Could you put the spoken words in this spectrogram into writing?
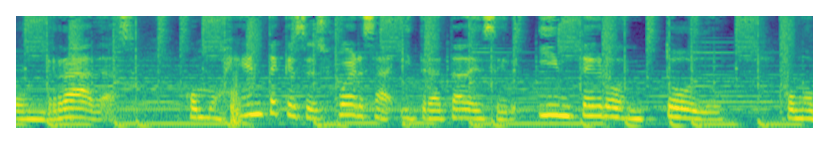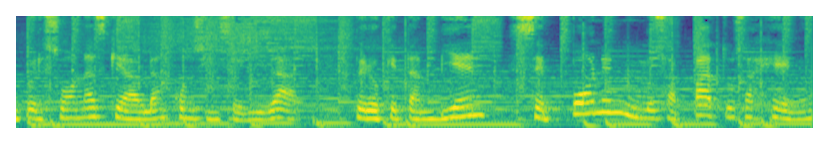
honradas, como gente que se esfuerza y trata de ser íntegro en todo, como personas que hablan con sinceridad, pero que también se ponen en los zapatos ajenos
